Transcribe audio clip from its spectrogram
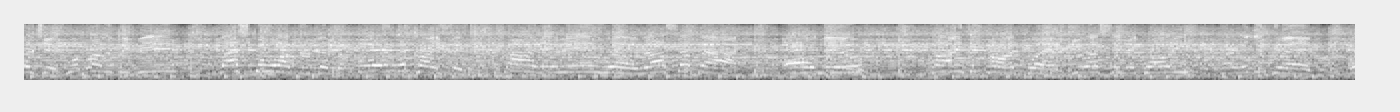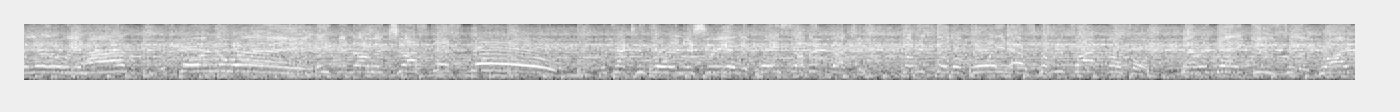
Urgent will probably be less cooperative than before the crisis. Economy will not step back. All new kinds of conflict. U.S. inequality entitled to grid. The little we have is going away. Economic justice, no! Protection for industry in the case of infection. Companies fill the void as companies lack muscle. Better get used to the grind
